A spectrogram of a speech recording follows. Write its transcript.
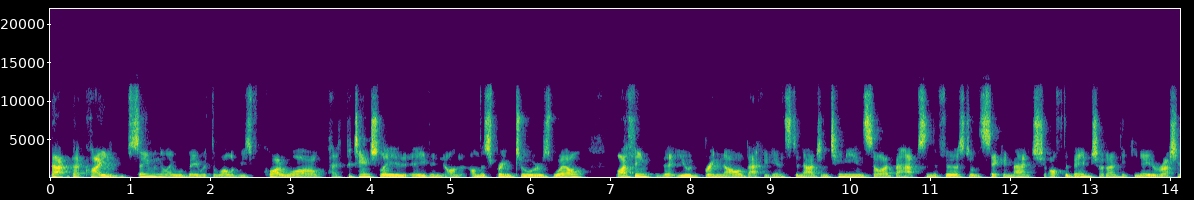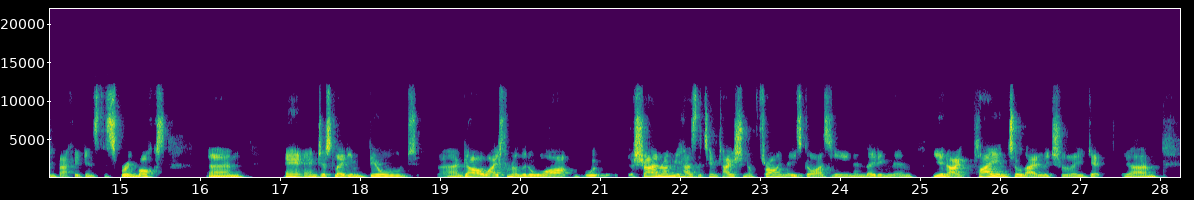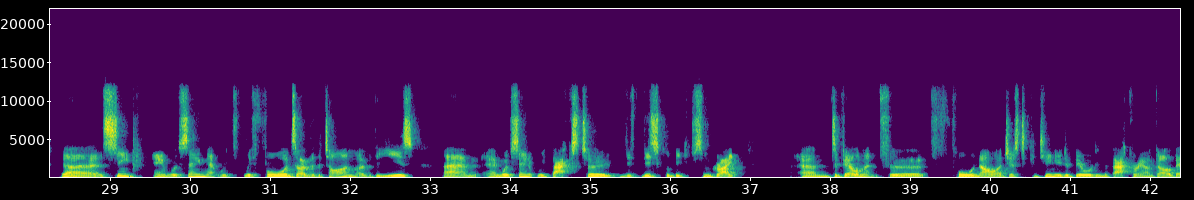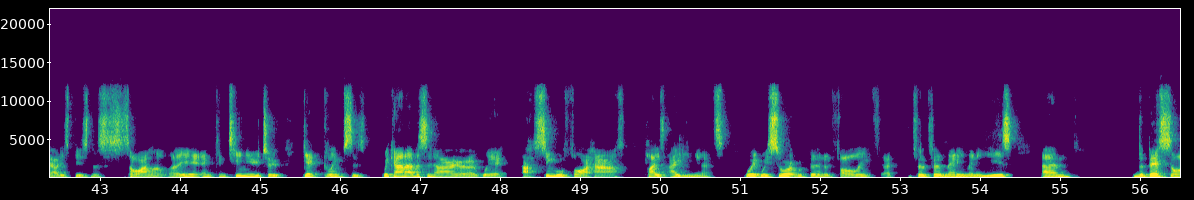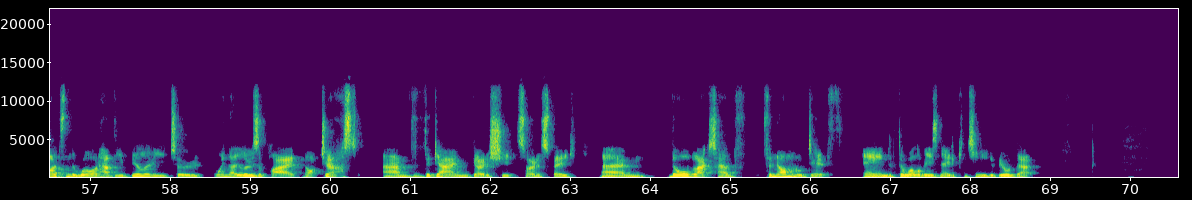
but but Quade seemingly will be with the Wallabies for quite a while, potentially even on, on the spring tour as well. I think that you would bring Noah back against an Argentinian side, perhaps in the first or the second match off the bench. I don't think you need to rush him back against the Springboks um, and, and, just let him build, uh, go away from a little while. Australian rugby has the temptation of throwing these guys in and letting them, you know, play until they literally get um, uh, sink. And we've seen that with with forwards over the time, over the years. Um, and we've seen it with backs too. This, this could be some great um, development for for Noah just to continue to build in the background, go about his business silently, and continue to get glimpses. We can't have a scenario where a single fly half plays 80 minutes. We, we saw it with Bernard Foley for, for many many years. Um, the best sides in the world have the ability to, when they lose a player, not just um, the, the, game go to shit, so to speak. Um, the All Blacks have phenomenal depth and the Wallabies need to continue to build that.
